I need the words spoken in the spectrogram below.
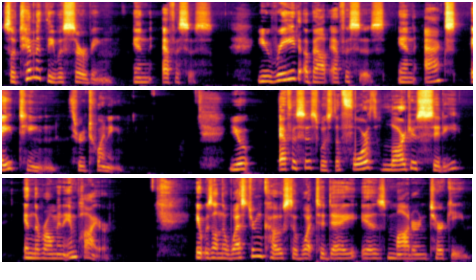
So Timothy was serving in Ephesus. You read about Ephesus in Acts 18 through 20. You, Ephesus was the fourth largest city in the Roman Empire. It was on the western coast of what today is modern Turkey.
